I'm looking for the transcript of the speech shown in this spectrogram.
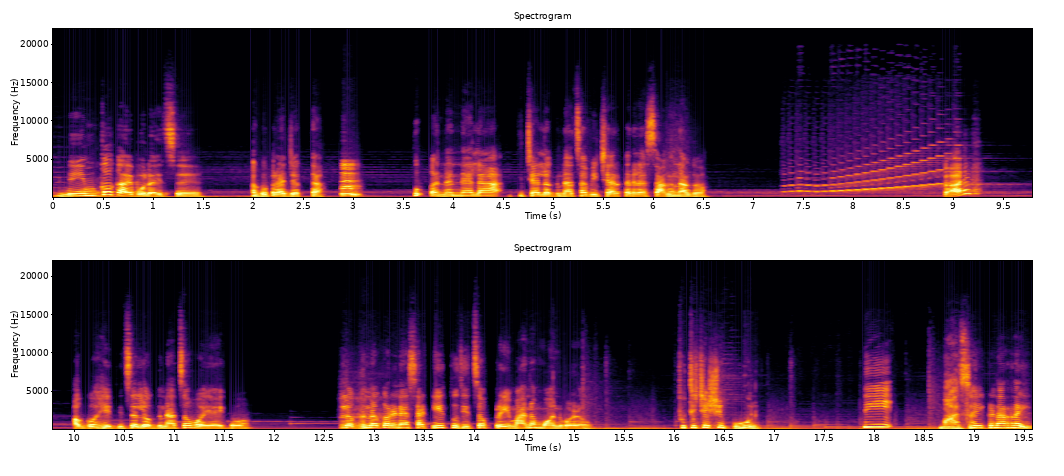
नेमकं काय बोलायचंय? अगं प्राजक्ता. हं. तू अनन्याला तिच्या लग्नाचा विचार करायला सांग ना ग. काय? अगं हे तिचं लग्नाचं वय आहे ग. लग्न करण्यासाठी तू तिचं प्रेमानं मन वळव. तू तिच्याशी बोल. ती माझं ऐकणार नाही.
